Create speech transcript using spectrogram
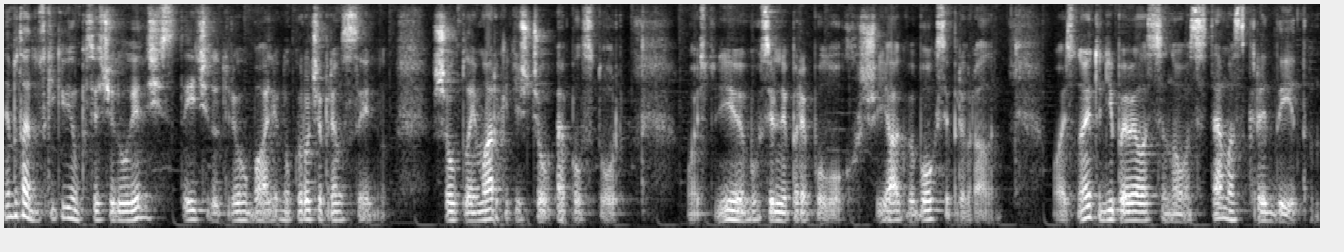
Не питаю, до скільки він опустився, чи до 1, 6 чи до 3 балів. Ну, коротше, прям сильно. Що в Play Market, що в Apple Store. Ось тоді був сильний переполох, що як ви бокси прибрали. Ось, ну і тоді з'явилася нова система з кредитами.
